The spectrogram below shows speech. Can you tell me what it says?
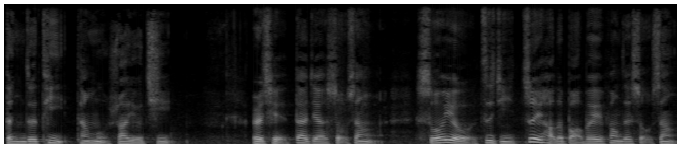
等着替汤姆刷油漆，而且大家手上所有自己最好的宝贝放在手上。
